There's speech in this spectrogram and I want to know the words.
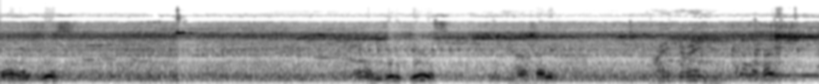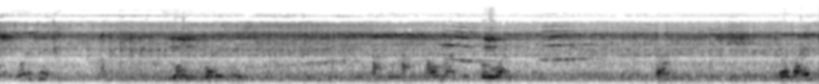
well like this. Oh, I'm really curious. Yeah. You? What is it? What, what is this? How, how, much is for what? No, No bite?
